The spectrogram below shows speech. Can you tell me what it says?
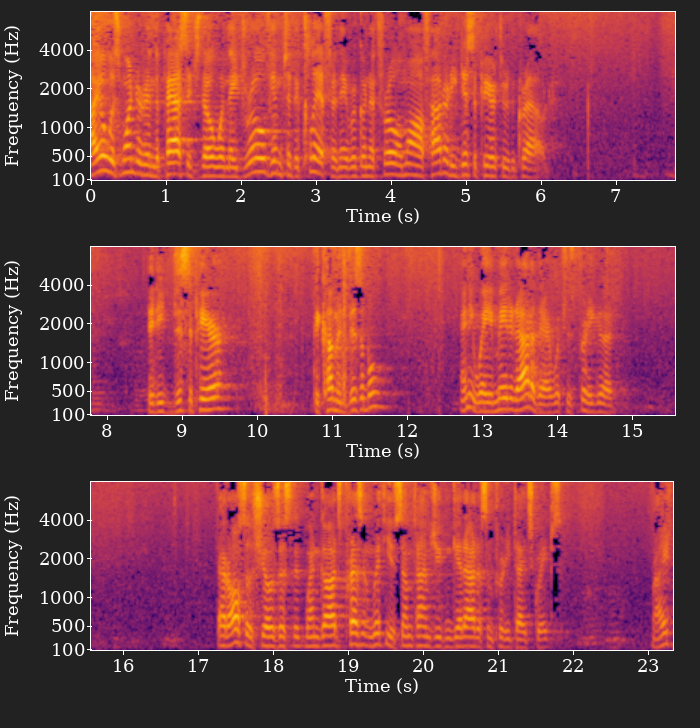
I always wondered in the passage, though, when they drove him to the cliff and they were going to throw him off, how did he disappear through the crowd? Did he disappear? Become invisible? Anyway, he made it out of there, which was pretty good. That also shows us that when God's present with you, sometimes you can get out of some pretty tight scrapes. Right?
